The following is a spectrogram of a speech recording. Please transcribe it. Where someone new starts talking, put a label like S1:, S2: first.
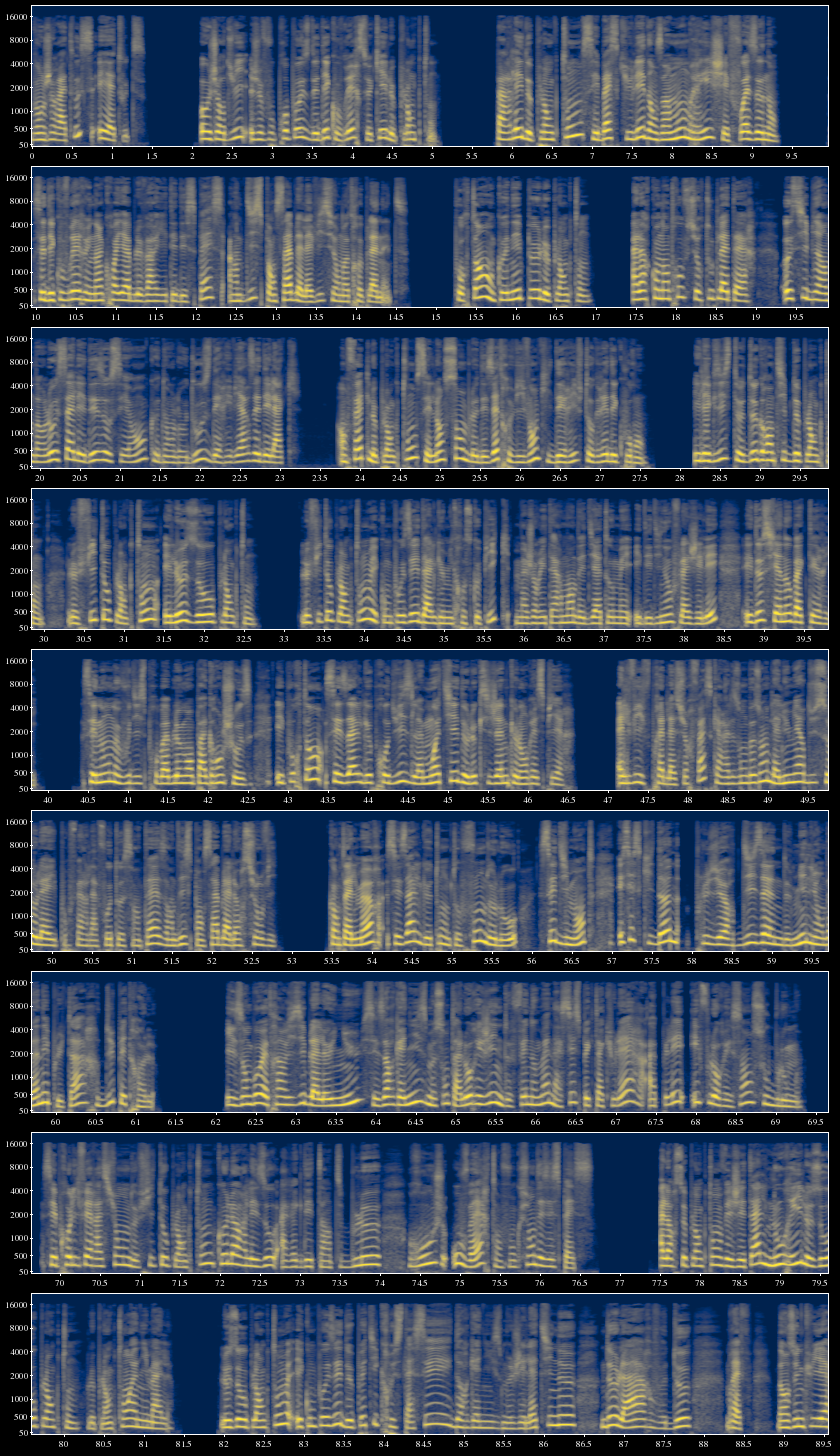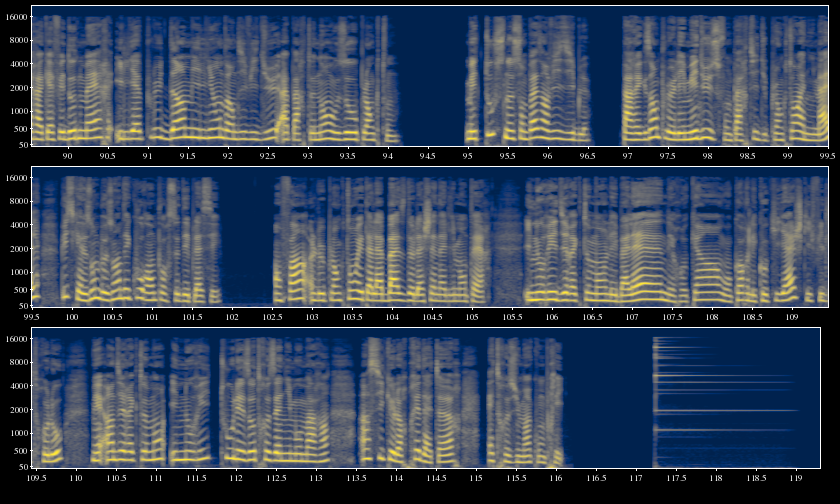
S1: Bonjour à tous et à toutes. Aujourd'hui, je vous propose de découvrir ce qu'est le plancton. Parler de plancton, c'est basculer dans un monde riche et foisonnant. C'est découvrir une incroyable variété d'espèces indispensables à la vie sur notre planète. Pourtant, on connaît peu le plancton, alors qu'on en trouve sur toute la Terre, aussi bien dans l'eau salée des océans que dans l'eau douce des rivières et des lacs. En fait, le plancton, c'est l'ensemble des êtres vivants qui dérivent au gré des courants. Il existe deux grands types de plancton, le phytoplancton et le zooplancton. Le phytoplancton est composé d'algues microscopiques, majoritairement des diatomées et des dinoflagellés, et de cyanobactéries. Ces noms ne vous disent probablement pas grand-chose, et pourtant ces algues produisent la moitié de l'oxygène que l'on respire. Elles vivent près de la surface car elles ont besoin de la lumière du soleil pour faire la photosynthèse indispensable à leur survie. Quand elles meurent, ces algues tombent au fond de l'eau, sédimentent, et c'est ce qui donne, plusieurs dizaines de millions d'années plus tard, du pétrole. Ils ont beau être invisibles à l'œil nu, ces organismes sont à l'origine de phénomènes assez spectaculaires appelés efflorescence ou bloom. Ces proliférations de phytoplancton colorent les eaux avec des teintes bleues, rouges ou vertes en fonction des espèces. Alors ce plancton végétal nourrit le zooplancton, le plancton animal. Le zooplancton est composé de petits crustacés, d'organismes gélatineux, de larves, d'œufs, bref, dans une cuillère à café d'eau de mer, il y a plus d'un million d'individus appartenant au zooplancton. Mais tous ne sont pas invisibles. Par exemple, les méduses font partie du plancton animal puisqu'elles ont besoin des courants pour se déplacer. Enfin, le plancton est à la base de la chaîne alimentaire. Il nourrit directement les baleines, les requins ou encore les coquillages qui filtrent l'eau, mais indirectement, il nourrit tous les autres animaux marins ainsi que leurs prédateurs, êtres humains compris.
